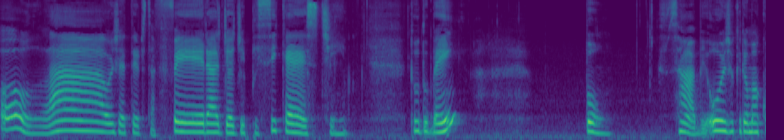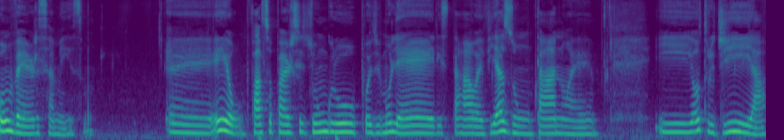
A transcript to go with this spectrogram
Olá! Hoje é terça-feira, dia de Psicast. Tudo bem? Bom, sabe, hoje eu queria uma conversa mesmo. É, eu faço parte de um grupo de mulheres, tal, é via Zoom, tá? Não é. E outro dia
